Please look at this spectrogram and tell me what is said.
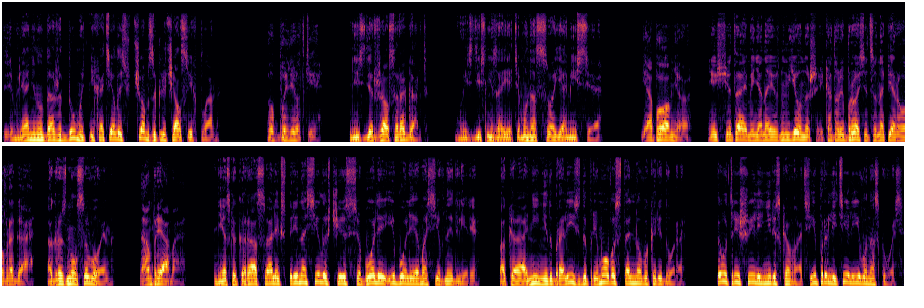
Землянину даже думать не хотелось, в чем заключался их план. «Ублюдки!» — не сдержался Рогард. Мы здесь не за этим, у нас своя миссия». «Я помню. Не считай меня наивным юношей, который бросится на первого врага», — огрызнулся воин. «Нам прямо». Несколько раз Алекс переносил их через все более и более массивные двери, пока они не добрались до прямого стального коридора. Тут решили не рисковать и пролетели его насквозь.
